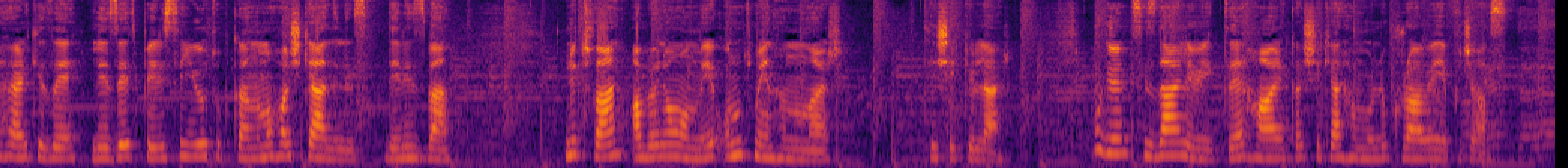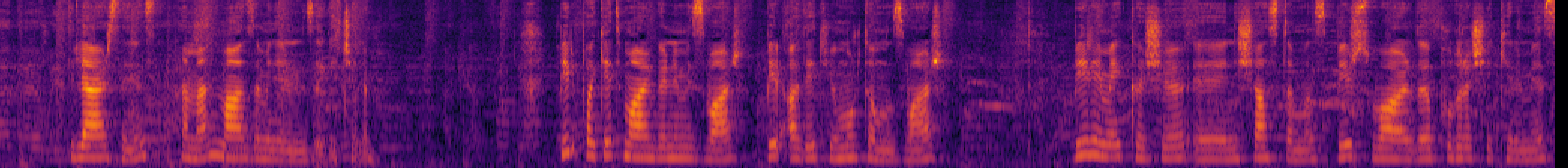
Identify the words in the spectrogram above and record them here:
herkese. Lezzet Perisi YouTube kanalıma hoş geldiniz. Deniz ben. Lütfen abone olmayı unutmayın hanımlar. Teşekkürler. Bugün sizlerle birlikte harika şeker hamurlu kurabiye yapacağız. Dilerseniz hemen malzemelerimize geçelim. Bir paket margarinimiz var. Bir adet yumurtamız var. Bir yemek kaşığı e, nişastamız, bir su bardağı pudra şekerimiz,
